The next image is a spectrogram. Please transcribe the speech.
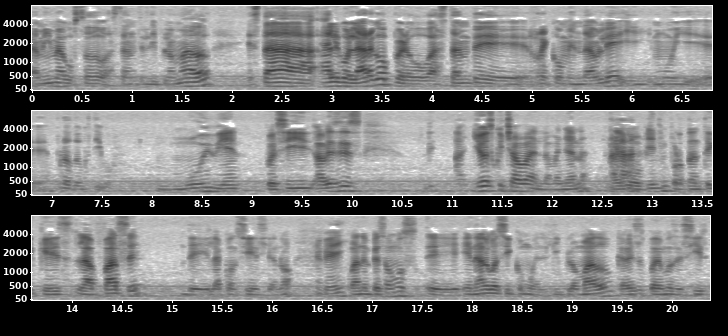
a mí me ha gustado bastante el diplomado. Está algo largo, pero bastante recomendable y muy eh, productivo. Muy bien. Pues sí, a veces yo escuchaba en la mañana Ajá. algo bien importante que es la fase de la conciencia, ¿no? ¿Ok? Cuando empezamos eh, en algo así como el diplomado, que a veces podemos decir,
